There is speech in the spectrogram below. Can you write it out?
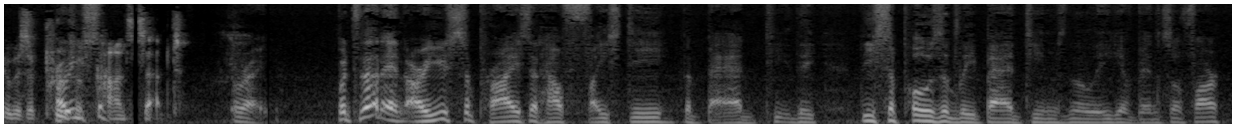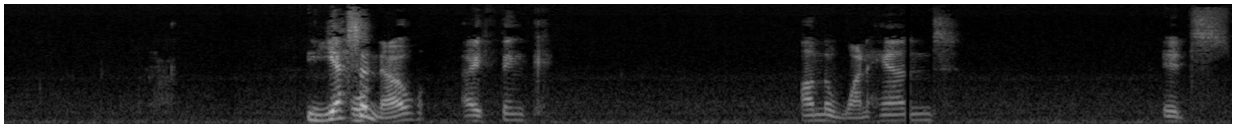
It was a proof of su- concept. Right. But to that end, are you surprised at how feisty the bad te- the the supposedly bad teams in the league have been so far? Yes or- and no. I think on the one hand, it's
